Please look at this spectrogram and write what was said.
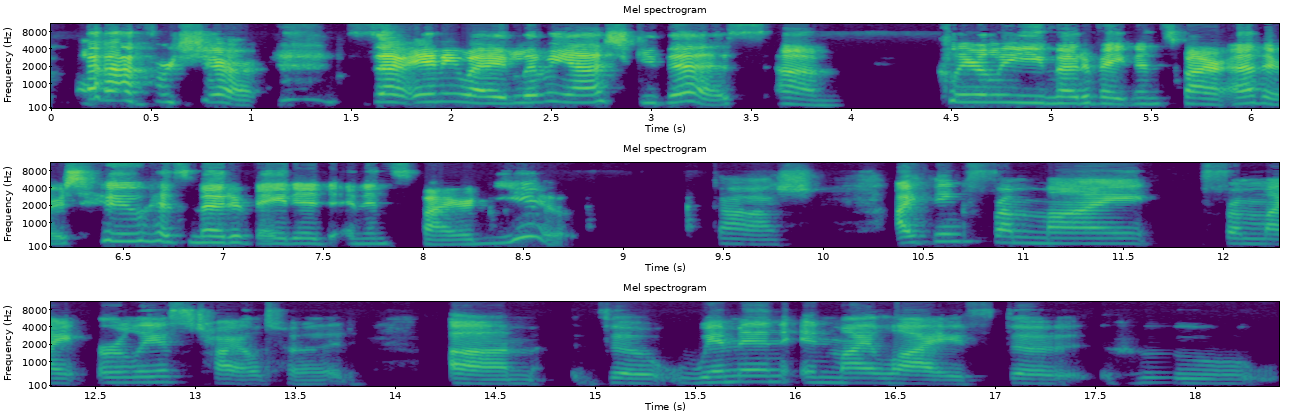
for sure. So, anyway, let me ask you this. Um, clearly, you motivate and inspire others. Who has motivated and inspired you? Gosh, I think from my from my earliest childhood, um, the women in my life, the who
